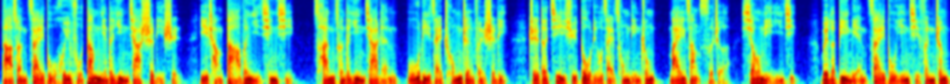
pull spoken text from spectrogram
打算再度恢复当年的印加势力时，一场大瘟疫侵袭，残存的印加人无力再重振奋势力。只得继续逗留在丛林中，埋葬死者，消灭遗迹。为了避免再度引起纷争，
